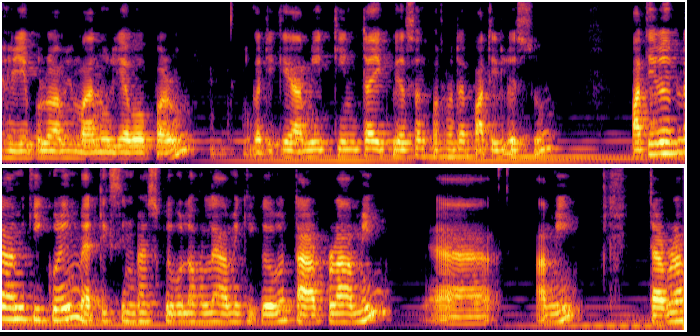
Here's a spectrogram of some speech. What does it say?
ভেৰিয়েবলৰ আমি মান উলিয়াব পাৰোঁ। গতিকে আমি তিনিটা ইকুৱেশ্যন প্ৰথমতে পাতি লৈছোঁ। পাতি লৈ পেলাই আমি কি কৰিম? মেট্ৰিক্স ইনভাৰ্চ কৰিবলৈ হ'লে আমি কি কৰিব? তাৰ পৰা আমি আমি তাৰ পৰা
